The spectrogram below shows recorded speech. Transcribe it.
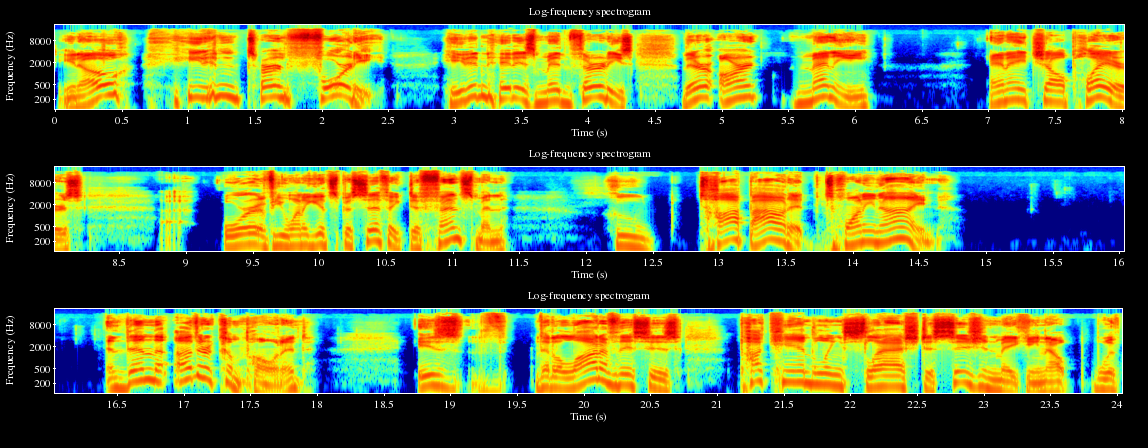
You know, he didn't turn 40. He didn't hit his mid 30s. There aren't many NHL players, uh, or if you want to get specific, defensemen who top out at 29. And then the other component is th- that a lot of this is puck handling slash decision making. Now, with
